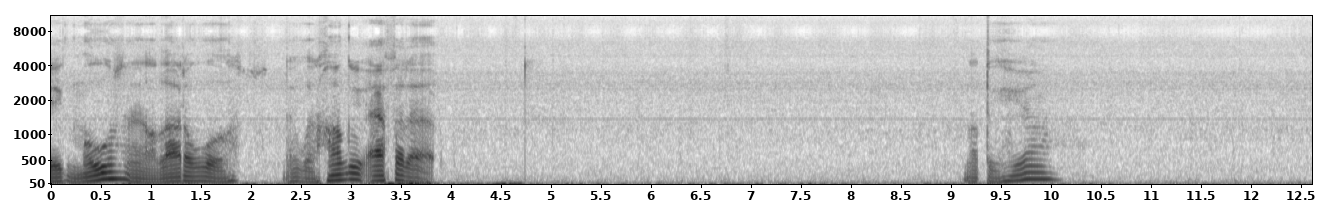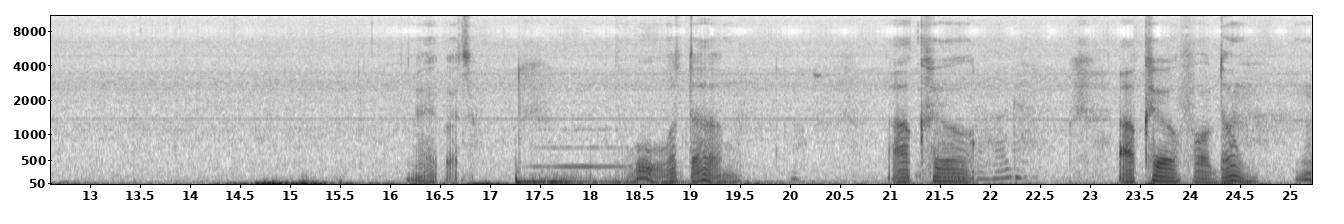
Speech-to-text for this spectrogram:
Big moose and a lot of wolves. They were hungry after that. Nothing here. It goes. Ooh, what's that? I'll kill. I'll kill for them. Hmm.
